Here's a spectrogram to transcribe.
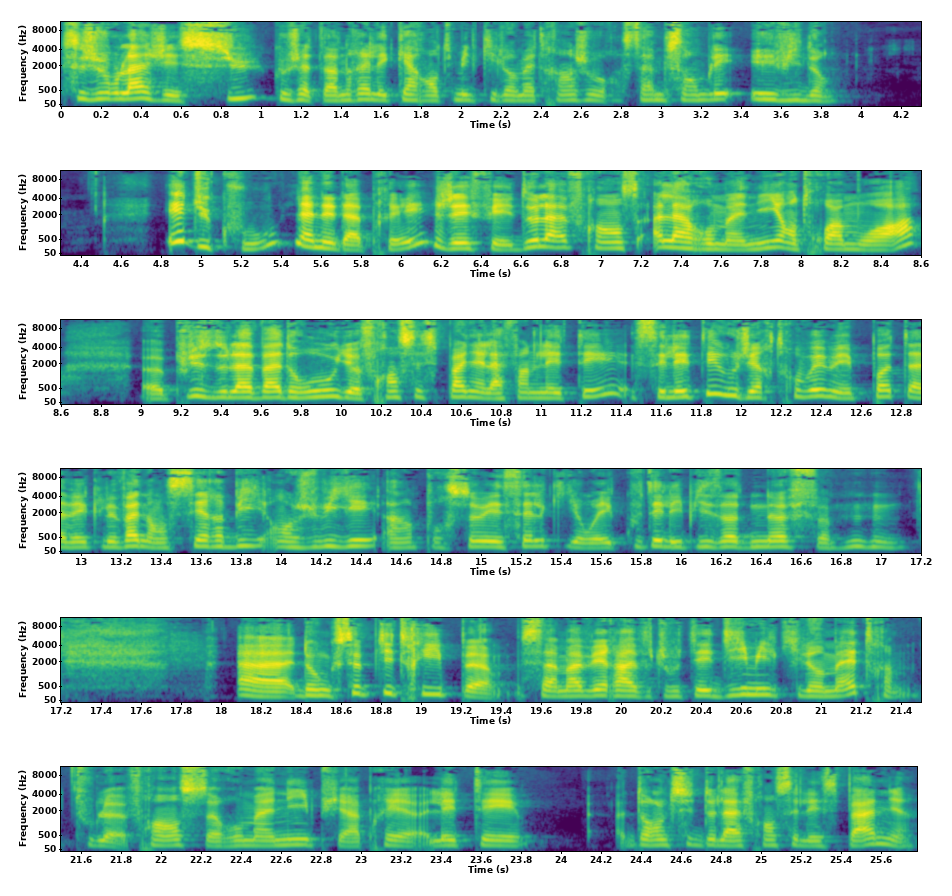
Ce jour-là, j'ai su que j'atteindrais les 40 000 km un jour. Ça me semblait évident. Et du coup, l'année d'après, j'ai fait de la France à la Roumanie en trois mois, euh, plus de la vadrouille France-Espagne à la fin de l'été. C'est l'été où j'ai retrouvé mes potes avec le van en Serbie en juillet, hein, pour ceux et celles qui ont écouté l'épisode 9. Euh, donc ce petit trip, ça m'avait rajouté 10 000 km, tout le France, Roumanie, puis après euh, l'été dans le sud de la France et l'Espagne.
